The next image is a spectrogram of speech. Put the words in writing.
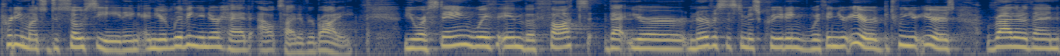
pretty much dissociating and you're living in your head outside of your body. You are staying within the thoughts that your nervous system is creating within your ear, between your ears, rather than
